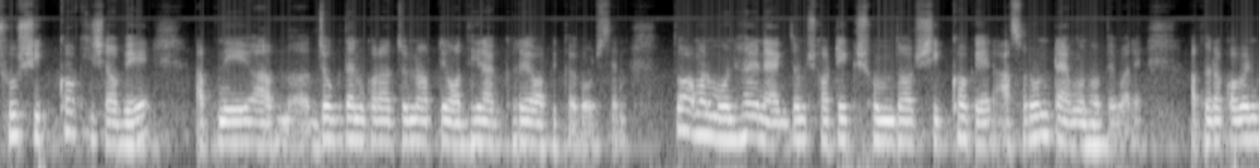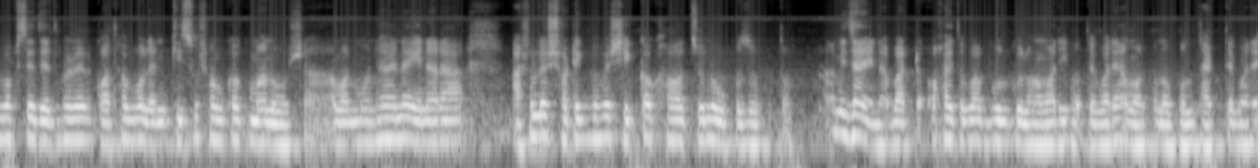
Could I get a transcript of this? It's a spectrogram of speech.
সুশিক্ষক হিসাবে আপনি যোগদান করার জন্য আপনি অধীর আগ্রহে অপেক্ষা করছেন। তো আমার মনে হয় না একজন সঠিক, সুন্দর শিক্ষকের আচরণটা এমন হতে পারে। আপনারা কমেন্ট বক্সে যে ধরনের কথা বলেন, কিছু সংখ্যক মানুষ আমার মনে হয় না এনারা আসলে সঠিকভাবে শিক্ষক হওয়ার জন্য উপযুক্ত। আমি জানি না বাট হয়তোবা ভুলগুলো আমারই হতে পারে, আমার কোনো ভুল থাকতে পারে।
